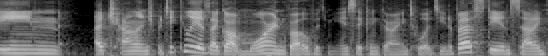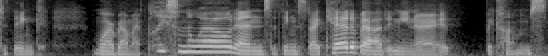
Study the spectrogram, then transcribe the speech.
been a challenge, particularly as I got more involved with music and going towards university and starting to think more about my place in the world and the things that I cared about. And, you know, it becomes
